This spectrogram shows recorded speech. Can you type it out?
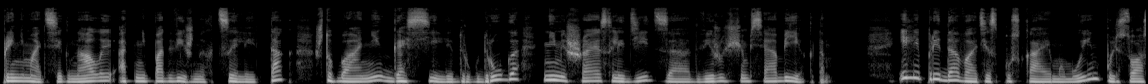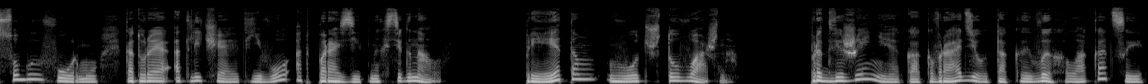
принимать сигналы от неподвижных целей так, чтобы они гасили друг друга, не мешая следить за движущимся объектом или придавать испускаемому импульсу особую форму, которая отличает его от паразитных сигналов. При этом вот что важно. Продвижение как в радио, так и в эхолокации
